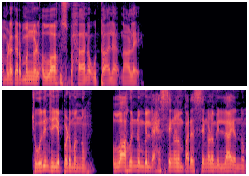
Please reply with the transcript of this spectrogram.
നമ്മുടെ കർമ്മങ്ങൾ അള്ളാഹു സുബാന ഉത്താല നാളെ ചോദ്യം ചെയ്യപ്പെടുമെന്നും അള്ളാഹുവിൻ്റെ മുമ്പിൽ രഹസ്യങ്ങളും പരസ്യങ്ങളും ഇല്ല എന്നും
